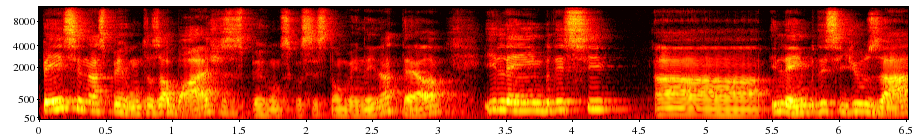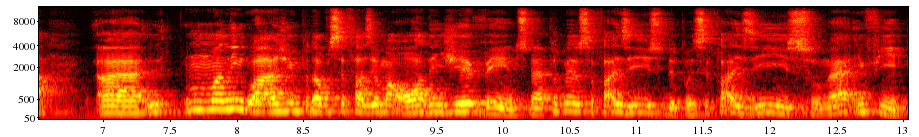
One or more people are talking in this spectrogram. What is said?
pense nas perguntas abaixo, essas perguntas que vocês estão vendo aí na tela, e lembre-se uh, e lembre-se de usar uh, uma linguagem para você fazer uma ordem de eventos. Né? Primeiro você faz isso, depois você faz isso, né? enfim.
